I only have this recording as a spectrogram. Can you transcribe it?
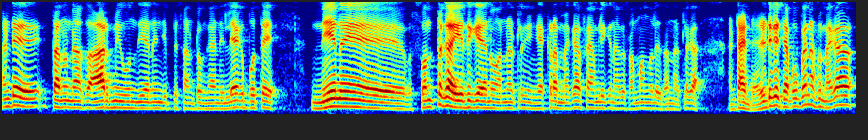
అంటే తను నాకు ఆర్మీ ఉంది అని చెప్పేసి అంటాం కానీ లేకపోతే నేనే సొంతగా ఎదిగాను అన్నట్లుగా ఇంకెక్కడ మెగా ఫ్యామిలీకి నాకు సంబంధం లేదు అన్నట్లుగా అంటే ఆయన డైరెక్ట్గా చెప్పకపోయినా అసలు మెగా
